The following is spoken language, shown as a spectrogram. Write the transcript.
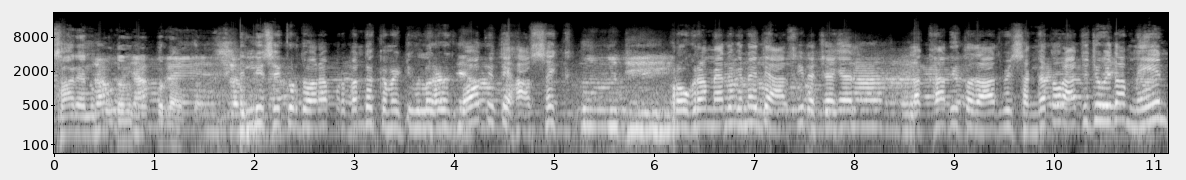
ਸਾਰਿਆਂ ਨੂੰ ਕੋਟਨ ਕੋਟ ਪ੍ਰਣਾਮ ਕਰਦਾ। ਦਿੱਲੀ ਸਿੱਖ ਗੁਰਦੁਆਰਾ ਪ੍ਰਬੰਧਕ ਕਮੇਟੀ ਵੱਲੋਂ ਇੱਕ ਬਹੁਤ ਇਤਿਹਾਸਿਕ ਪ੍ਰੋਗਰਾਮ ਮੈਂ ਤਾਂ ਕਹਿੰਦਾ ਇਤਿਹਾਸ ਹੀ ਰਚਿਆ ਗਿਆ ਲੱਖਾਂ ਦੀ ਤਾਦਾਦ ਵਿੱਚ ਸੰਗਤ ਔਰ ਅੱਜ ਜੋ ਇਹਦਾ ਮੇਨ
